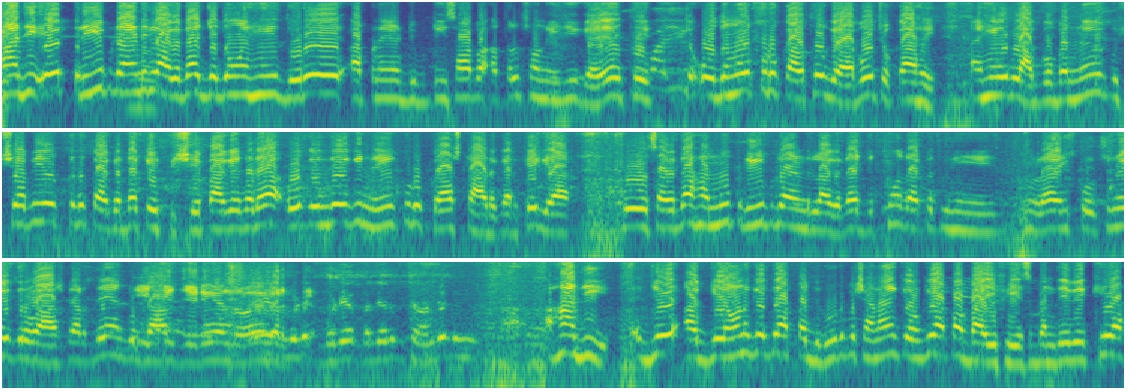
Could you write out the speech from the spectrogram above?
ਹਾਂਜੀ ਇਹ ਪ੍ਰੀ ਪਲਾਨ ਹੀ ਲੱਗਦਾ ਜਦੋਂ ਅਸੀਂ ਦੂਰੇ ਆਪਣੇ ਡਿਪਟੀ ਸਾਹਿਬ ਅਤਲ ਸੋਨੀ ਜੀ ਗਏ ਉੱਥੇ ਤੇ ਉਦੋਂ ਉਹ ਘੜੂਕਾ ਉੱਥੋਂ ਗਾਇਬ ਹੋ ਚੁੱਕਾ ਸੀ। ਅਸੀਂ ਲਾਗੋ ਬੰਨੇ ਪੁੱਛਿਆ ਵੀ ਉਹ ਘੜੂਕਾ ਕਿੱਦਾਂ ਕਿ ਪਿੱਛੇ ਪਾ ਕੇ ਖੜਿਆ। ਉਹ ਕਹਿੰਦੇ ਕਿ ਨਹੀਂ ਘੜੂਕਾ ਸਟਾਰਟ ਕਰਕੇ ਗਿਆ। ਹੋ ਸਕਦਾ ਸਾਨੂੰ ਪ੍ਰੀ ਪਲਾਨ ਲੱਗਦਾ ਜਿੱਥੋਂ ਤੱਕ ਤੁਸੀਂ ਮਤਲਬ ਅਸੀਂ ਪੁਲਿਸ ਨੂੰ ਇਹ ਗਰਵਾਸ਼ ਕਰਦੇ ਹਾਂ ਗੁਰਦਾਸ ਜਿਹੜੀਆਂ ਦੋਵੇਂ ਬੁੜੇ ਬੰਦੇ ਨੂੰ ਪਛਾਣਦੇ ਤੁਸੀਂ? ਹਾਂਜੀ ਜੇ ਅੱਗੇ ਆਉਣਗੇ ਤੇ ਆਪਾਂ ਜ਼ਰੂਰ ਪਛਾਣਾਂਗੇ ਕਿਉਂਕਿ ਆਪਾਂ ਬਾਈ ਫੇਸ ਬੰਦੇ ਵੇਖੇ ਆ।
